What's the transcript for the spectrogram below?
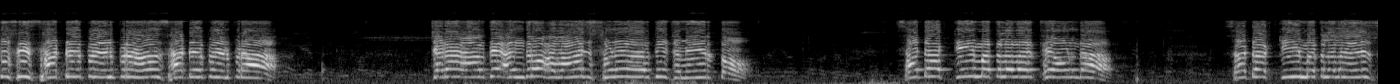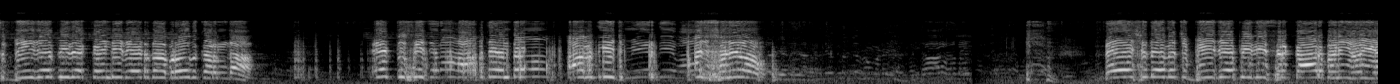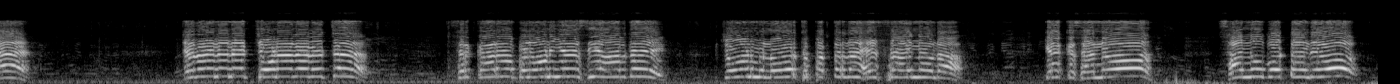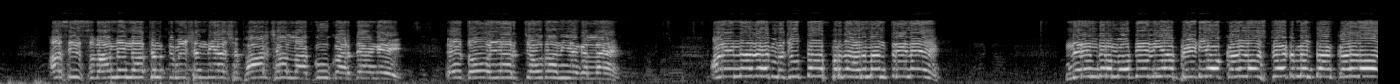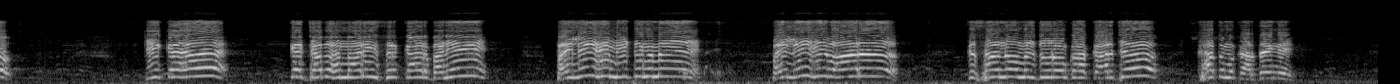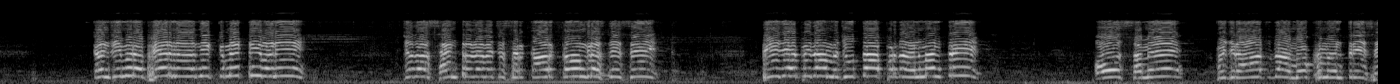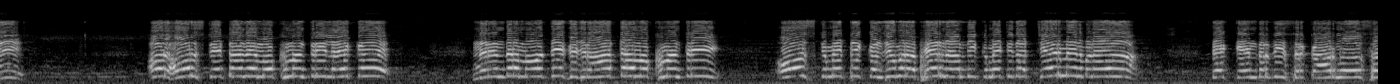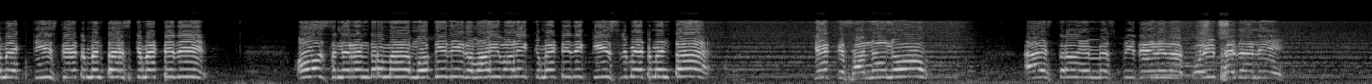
ਤੁਸੀਂ ਸਾਡੇ ਭੈਣ ਭਰਾ ਸਾਡੇ ਭੈਣ ਭਰਾ। ਜਿਹੜਾ ਆਪਦੇ ਅੰਦਰੋਂ ਆਵਾਜ਼ ਸੁਣੇ ਆਪਦੀ ਜ਼ਮੀਰ ਤੋਂ। ਸਾਡਾ ਕੀ ਮਤਲਬ ਹੈ ਇੱਥੇ ਆਉਣ ਦਾ? ਸਾਡਾ ਕੀ ਮਤਲਬ ਹੈ ਇਸ ਬੀਜੇਪੀ ਦੇ ਕੈਂਡੀਡੇਟ ਦਾ ਵਿਰੋਧ ਕਰਨ ਦਾ? ਇਹ ਤੁਸੀਂ ਜਰਾ ਆਪਦੇ ਅੰਦਰੋਂ ਆਪ ਦੀ ਜ਼ਮੀਰ ਦੀ ਆਵਾਜ਼ ਸੁਣਿਓ। ਦੇਸ਼ ਦੇ ਵਿੱਚ ਬੀਜੇਪੀ ਦੀ ਸਰਕਾਰ ਬਣੀ ਹੋਈ ਹੈ। ਜਦੋਂ ਇਹਨਾਂ ਨੇ ਚੋਣਾਂ ਦੇ ਵਿੱਚ ਸਰਕਾਰਾਂ ਬਣਾਉਣੀਆਂ ਸੀ ਆਪਦੇ, ਚੋਣ ਮਨੋਰਥ ਪੱਤਰ ਦਾ ਹਿੱਸਾ ਇਹਨਾਂ ਦਾ। ਕਿ ਕਿਸਾਨੋ, ਸਾਨੂੰ ਵੋਟਾਂ ਦਿਓ। ਅਸੀਂ ਸਵਾਮੀਨਾਥਨ ਕਮਿਸ਼ਨ ਦੀਆਂ ਸਿਫਾਰਸ਼ਾਂ ਲਾਗੂ ਕਰ ਦਿਆਂਗੇ। ਇਹ 2014 ਦੀਆਂ ਗੱਲਾਂ ਹੈ। ਔਰ ਇਹਨਾਂ ਦੇ ਮੌਜੂਦਾ ਮੰਤਰੀ ਉਸ ਸਮੇਂ ਗੁਜਰਾਤ ਦਾ ਮੁੱਖ ਮੰਤਰੀ ਸੀ। ਔਰ ਹੋਰ ਸਟੇਟਾਂ ਦੇ ਮੁੱਖ ਮੰਤਰੀ ਲੈ ਕੇ ਨਰਿੰਦਰ ਮੋਦੀ ਗੁਜਰਾਤ ਦਾ ਮੁੱਖ ਮੰਤਰੀ, ਉਸ ਕਮੇਟੀ ਕੰਜ਼ਿਊਮਰ ਅਫੇਅਰ ਨਾਮ ਦੀ ਕਮੇਟੀ ਦਾ ਚੇਅਰਮੈਨ ਬਣਾਇਆ ਤੇ ਕੇਂਦਰ ਦੀ ਸਰਕਾਰ ਨੂੰ ਉਸ ਸਮੇਂ ਕੀ ਸਟੇਟਮੈਂਟ ਹੈ ਇਸ ਕਮੇਟੀ ਦੀ? ਉਸ ਨਰਿੰਦਰ ਮੋਦੀ ਦੀ ਅਗਵਾਈ ਵਾਲੀ ਕਮੇਟੀ ਦੀ ਕੀ ਸਟੇਟਮੈਂਟ ਹੈ ਕਿ ਕਿਸਾਨਾਂ ਨੂੰ ਇਸ ਤਰ੍ਹਾਂ ਐਮਐਸਪੀ ਦੇਣੇ ਦਾ ਕੋਈ ਫਾਇਦਾ ਨਹੀਂ।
